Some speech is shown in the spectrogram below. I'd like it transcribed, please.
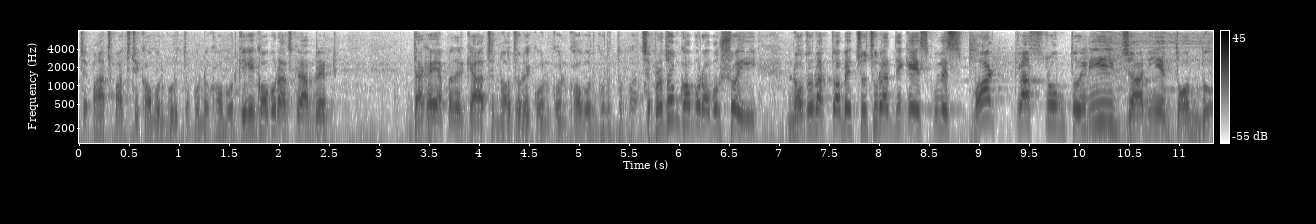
যে পাঁচ পাঁচটি খবর গুরুত্বপূর্ণ খবর। কি কি খবর আজকের আপডেট দেখাই আপনাদেরকে আজ নজরে কোন কোন খবর গুরুত্ব পাচ্ছে। প্রথম খবর অবশ্যই নজর রাখতে হবে চুচুড়ার দিকে স্কুলে স্মার্ট ক্লাসরুম তৈরি জানিয়ে দ্বন্দ্ব।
